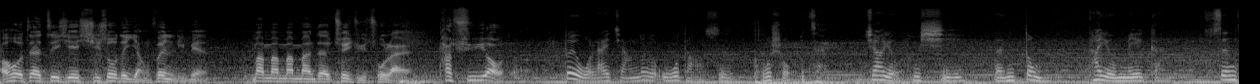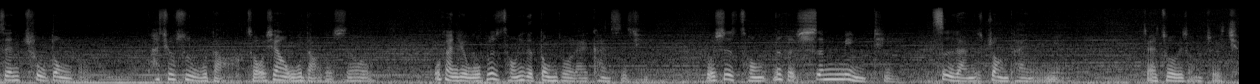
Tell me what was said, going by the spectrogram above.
然后在这些吸收的养分里面慢慢慢慢再萃取出来他需要的。对我来讲，那个舞蹈是无所不在，只要有呼吸、能动，它有美感，深深触动的，它就是舞蹈。走向舞蹈的时候，我感觉我不是从一个动作来看事情，我是从那个生命体自然的状态里面，在做一种追求。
